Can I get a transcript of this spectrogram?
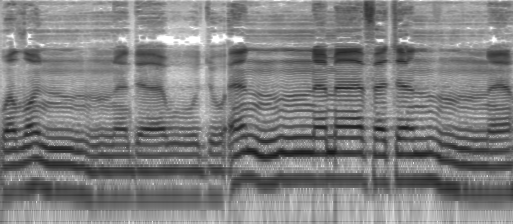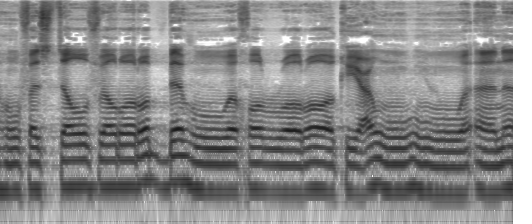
وظن داود أنما فتناه فاستغفر ربه وخر راكعا وأناب.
